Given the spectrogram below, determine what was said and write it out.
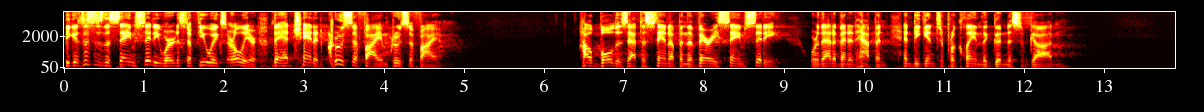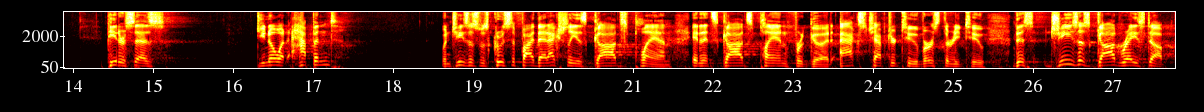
Because this is the same city where just a few weeks earlier they had chanted, "Crucify him, crucify him." How bold is that to stand up in the very same city where that event had happened and begin to proclaim the goodness of God? Peter says, Do you know what happened? When Jesus was crucified, that actually is God's plan, and it's God's plan for good. Acts chapter 2, verse 32. This Jesus God raised up,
